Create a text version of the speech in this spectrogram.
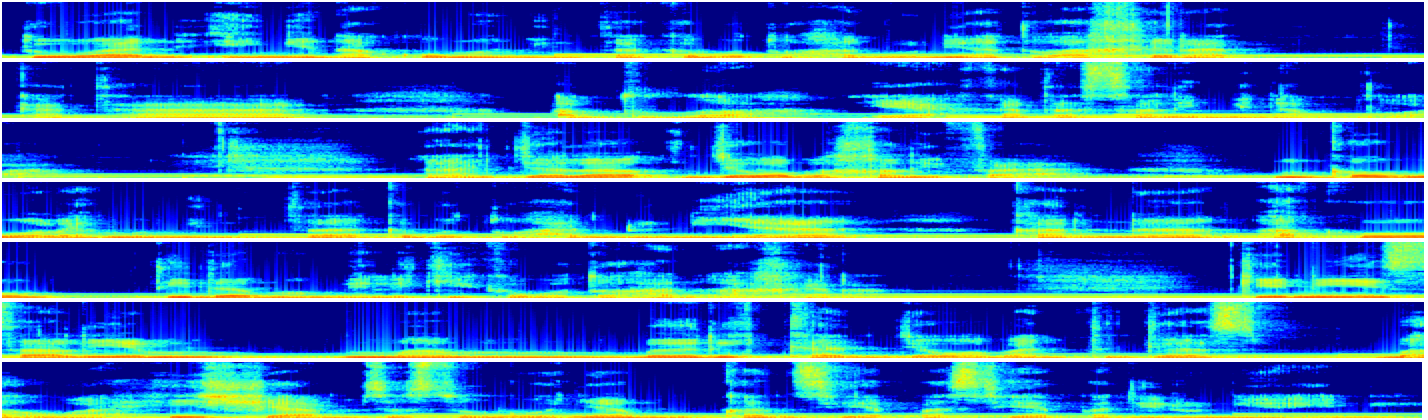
Tuhan ingin aku meminta kebutuhan dunia atau akhirat kata Abdullah ya kata Salim bin Abdullah. Nah jawab khalifah engkau boleh meminta kebutuhan dunia karena aku tidak memiliki kebutuhan akhirat. Kini Salim memberikan jawaban tegas bahwa Hisham sesungguhnya bukan siapa-siapa di dunia ini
